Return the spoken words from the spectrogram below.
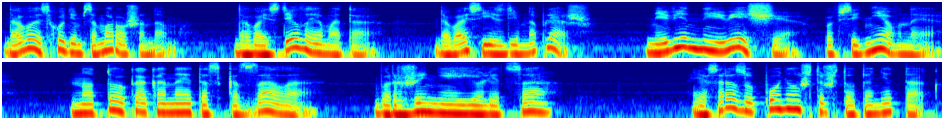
«Давай сходим за мороженым!» «Давай сделаем это!» «Давай съездим на пляж!» Невинные вещи, повседневные – но то, как она это сказала, выражение ее лица, я сразу понял, что что-то не так.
